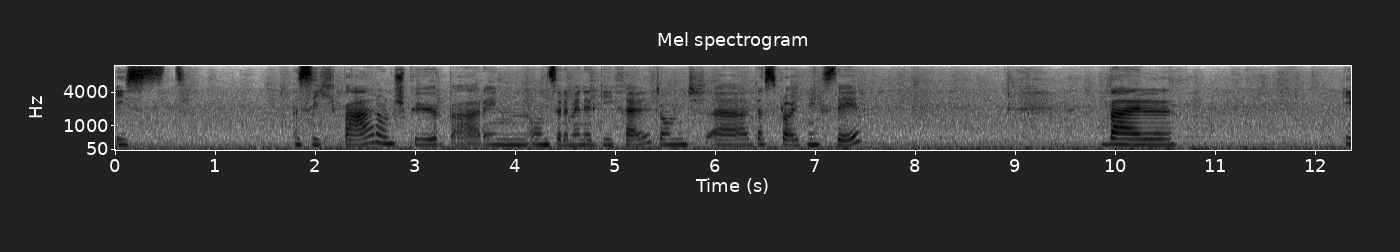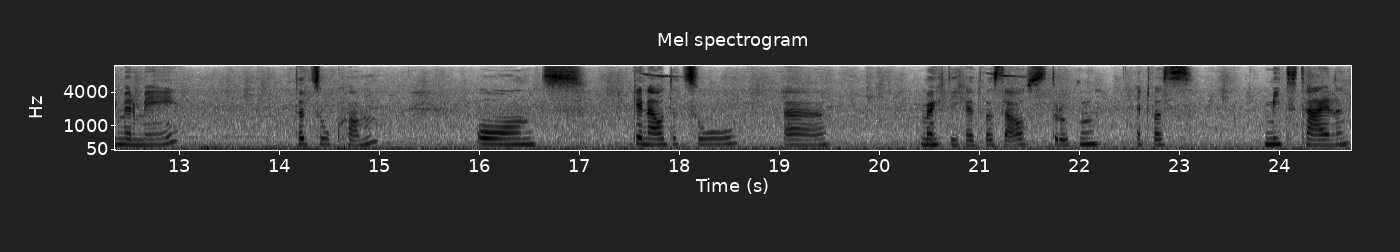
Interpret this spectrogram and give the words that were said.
ist sichtbar und spürbar in unserem Energiefeld und äh, das freut mich sehr, weil immer mehr dazu kommen und genau dazu äh, möchte ich etwas ausdrücken, etwas mitteilen.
